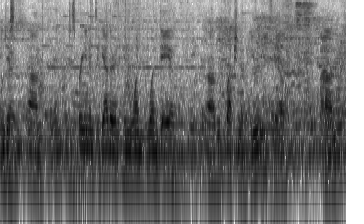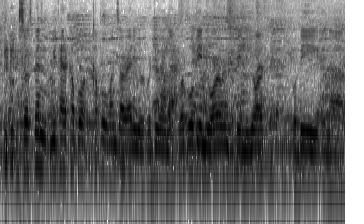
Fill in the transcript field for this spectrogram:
and just um, and and just bringing them together in, in one one day of uh, reflection of beauty. You know. Um, so it's been we've had a couple couple ones already. We're, we're doing like we'll, we'll be in New Orleans, we'll be in New York, we'll be in uh,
